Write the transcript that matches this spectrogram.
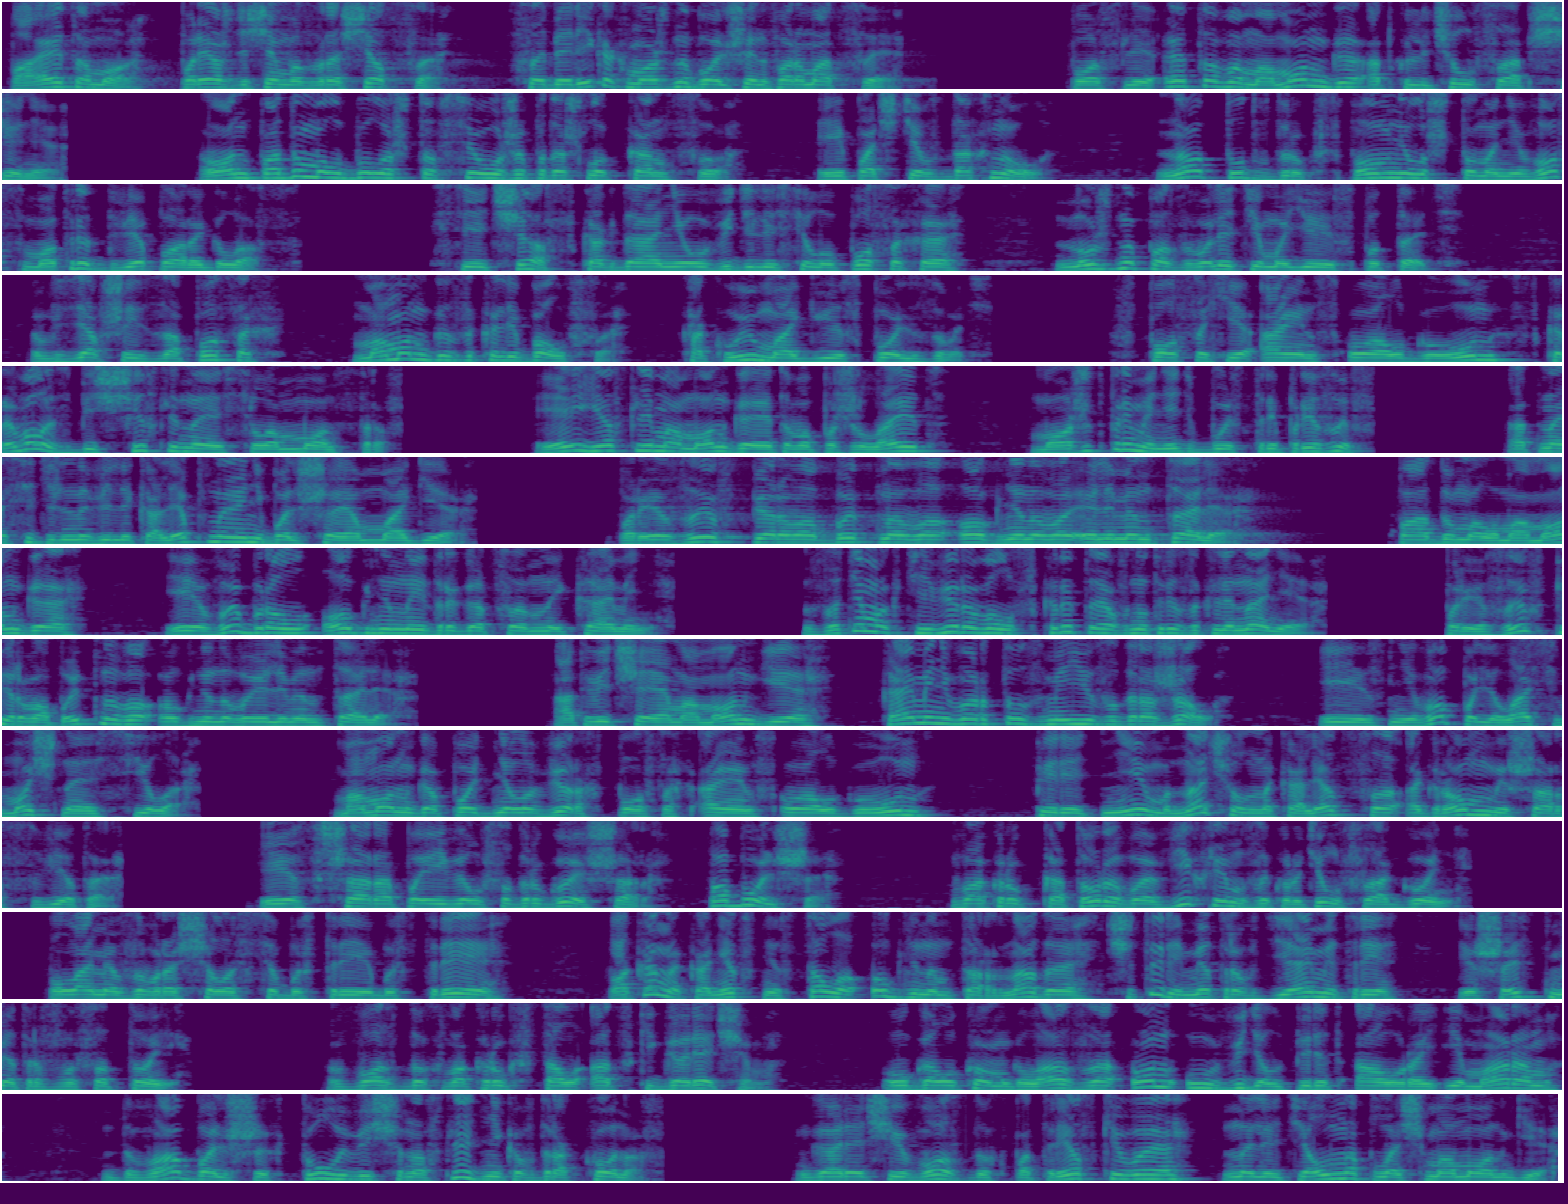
«Поэтому, прежде чем возвращаться, собери как можно больше информации». После этого Мамонга отключил сообщение. Он подумал было, что все уже подошло к концу, и почти вздохнул. Но тут вдруг вспомнил, что на него смотрят две пары глаз. Сейчас, когда они увидели силу посоха, нужно позволить им ее испытать. Взявшись за посох, Мамонга заколебался, какую магию использовать. В посохе Айнс Уалгуун скрывалась бесчисленная сила монстров. И если Мамонга этого пожелает, может применить быстрый призыв. Относительно великолепная небольшая магия. «Призыв первобытного огненного элементаля», – подумал Мамонга и выбрал огненный драгоценный камень. Затем активировал скрытое внутри заклинание. Призыв первобытного огненного элементаля. Отвечая Мамонге, камень во рту змеи задрожал, и из него полилась мощная сила. Мамонга поднял вверх посох Айнс Уалгуун. Перед ним начал накаляться огромный шар света. Из шара появился другой шар, побольше, вокруг которого вихрем закрутился огонь. Пламя завращалось все быстрее и быстрее, пока наконец не стало огненным торнадо 4 метра в диаметре и 6 метров высотой. Воздух вокруг стал адски горячим. Уголком глаза он увидел перед аурой и маром два больших туловища наследников драконов. Горячий воздух, потрескивая, налетел на плащ Мамонги.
